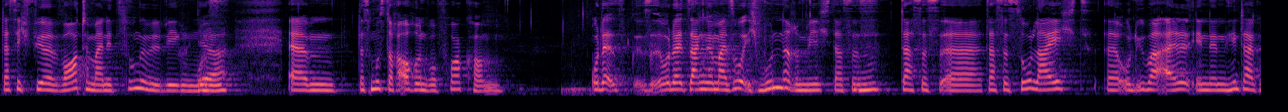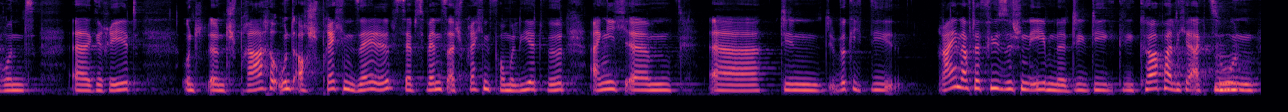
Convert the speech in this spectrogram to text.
dass ich für Worte meine Zunge bewegen muss, ja. ähm, das muss doch auch irgendwo vorkommen. Oder, oder sagen wir mal so, ich wundere mich, dass es, mhm. dass es, äh, dass es so leicht äh, und überall in den Hintergrund äh, gerät und, und Sprache und auch Sprechen selbst, selbst wenn es als Sprechen formuliert wird, eigentlich ähm, äh, den wirklich die rein auf der physischen Ebene, die, die, die körperliche Aktion mhm.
